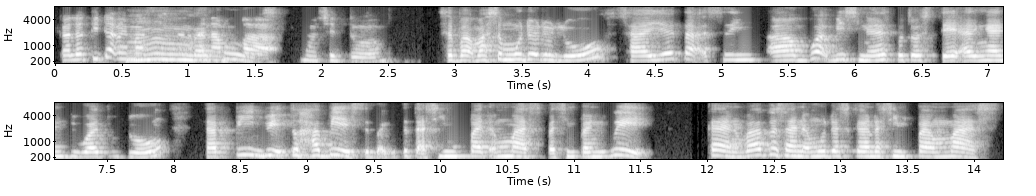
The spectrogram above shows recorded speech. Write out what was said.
Kalau tidak memang Hmm, saya tak bagus. nampak macam tu. Sebab masa muda dulu, saya tak sim, uh, buat bisnes photostat dengan jual tudung, tapi duit tu habis sebab kita tak simpan emas, sebab simpan duit. Kan, bagus anak muda sekarang dah simpan emas.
